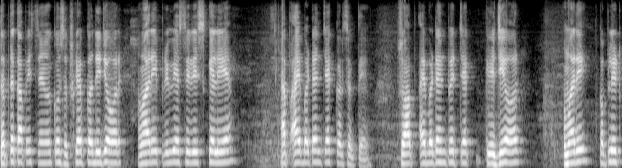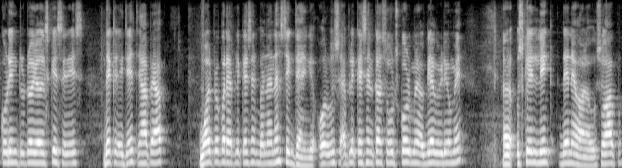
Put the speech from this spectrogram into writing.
तब तक आप इस चैनल को सब्सक्राइब कर दीजिए और हमारी प्रीवियस सीरीज़ के लिए आप आई बटन चेक कर सकते हैं। सो आप आई बटन पर चेक कीजिए और हमारी कंप्लीट कोडिंग ट्यूटोरियल्स की सीरीज़ देख लीजिए, जहाँ पे आप वॉलपेपर एप्लीकेशन बनाना सीख जाएँगे और उस एप्लीकेशन का सोर्स कोड मैं अगले वीडियो में उसके लिंक देने वाला हूँ। सो आप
